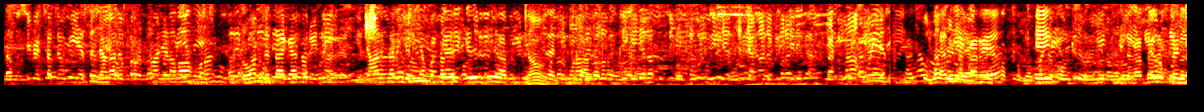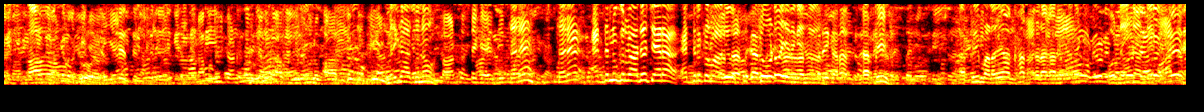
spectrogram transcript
ਤਾਂ ਤੁਸੀਂ ਵੇਖ ਸਕਦੇ ਹੋ ਕਿ ਇਸ ਜਗ੍ਹਾ ਦੇ ਉੱਪਰ ਆਪਣਾ ਜਿਹੜਾ ਵਾ ਹੁਣ ਰੋਡ ਦਿੱਤਾ ਗਿਆ ਤਾਂ ਪੂਰੀ ਜਾਣਕਾਰੀ ਜਿਹੜੀ ਆ ਪਤਾ ਹੈ ਕਾਫੀ ਉਹਨਾਂ ਦੇ ਵੱਲੋਂ ਦਿੱਤੀ ਗਈ ਹੈ ਤਾਂ ਤੁਸੀਂ ਵੇਖ ਸਕਦੇ ਹੋ ਕਿ ਇਸ ਜਗ੍ਹਾ ਦੇ ਉੱਪਰ ਘਟਨਾ ਹੋਈ ਹੈ ਭੁੱਲਰ ਜਿਹੜੇ ਕਰ ਰਹੇ ਆ। ਮੇਰੀ ਗੱਲ ਸੁਣੋ। ਸਰ ਸਰ ਇੱਧਰ ਨੂੰ ਕਰਵਾ ਦਿਓ ਚਿਹਰਾ। ਇੱਧਰ ਕਰਵਾ ਦਿਓ। ਛੋਟ ਹੋ ਜਾਣਗੇ ਹਾਂ। ਹੈਪੀ ਹੈਪੀ ਮੜਾ ਜਾ ਹੱਥ ਖੜਾ ਕਰ। ਉਹ ਨਹੀਂ ਜਾਂਦੇ। ਇਹ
